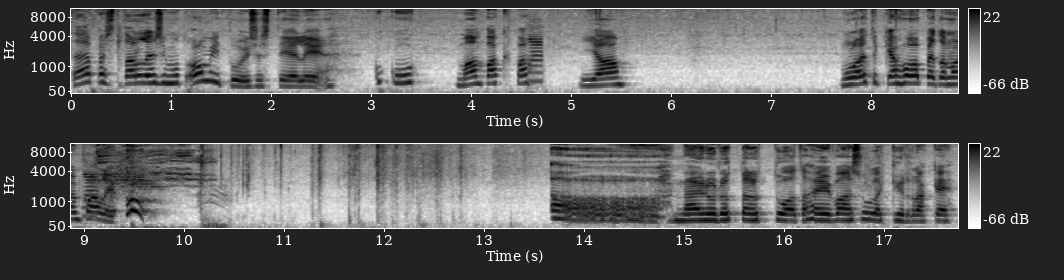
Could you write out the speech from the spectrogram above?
Tääpäs tallensi mut omituisesti, eli kuku, mampakpa ja... Mulla on yhtäkkiä HPta noin paljon. Oh! Oh, mä en odottanut tuota, hei vaan sullekin rake.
